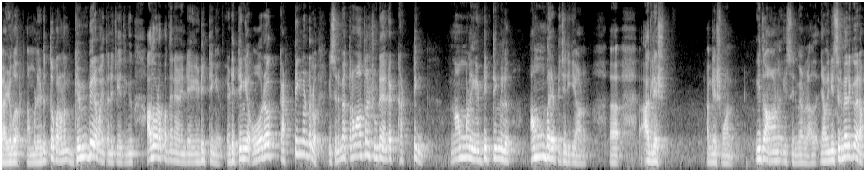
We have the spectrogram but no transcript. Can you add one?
കഴിവ് നമ്മൾ എടുത്തു പറയണം. ഗംഭീരമായി തന്നെ ചെയ്തിരിക്കുന്നു. അതോടൊപ്പം തന്നെയാണ് എന്റെ എഡിറ്റിങ് എഡിറ്റിങ് ഓരോ കട്ടിങ് ഉണ്ടല്ലോ. ഈ സിനിമ എത്രമാത്രം ഷൂട്ട് ചെയ്യാൻ എന്റെ കട്ടിങ് നമ്മൾ എഡിറ്റിങ്ങിൽ അമ്പരപ്പിച്ചിരിക്കുകയാണ്. അഖിലേഷ് അഖിലേഷ് മോഹൻ. ഇതാണ് ഈ സിനിമയുടെ അത് ഞാൻ ഇനി സിനിമയിലേക്ക് വരാം.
